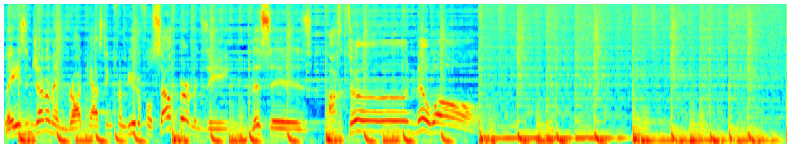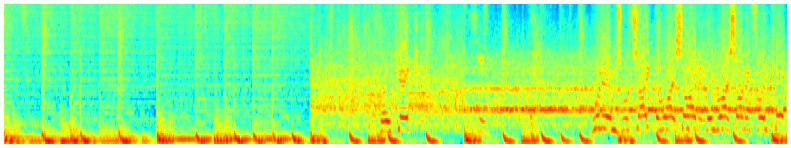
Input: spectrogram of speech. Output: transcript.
Ladies and gentlemen, broadcasting from beautiful South Bermondsey, this is Achtung Millwall. Free kick. Williams will take the right side, the right sided free kick.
